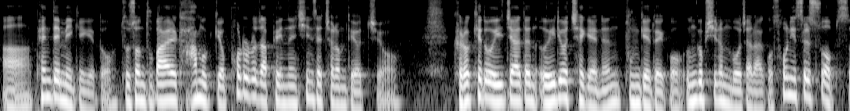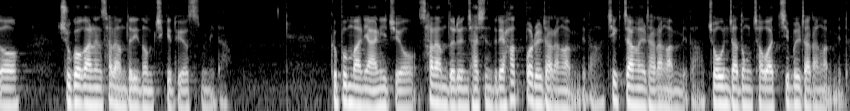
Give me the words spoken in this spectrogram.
어, 팬데믹에게도 두 손 두 발 다 묶여 포로로 잡혀 있는 신세처럼 되었죠. 그렇게도 의지하던 의료 체계는 붕괴되고 응급실은 모자라고 손이 쓸 수 없어 죽어가는 사람들이 넘치게 되었습니다. 그뿐만이 아니지요. 사람들은 자신들의 학벌을 자랑합니다. 직장을 자랑합니다. 좋은 자동차와 집을 자랑합니다.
